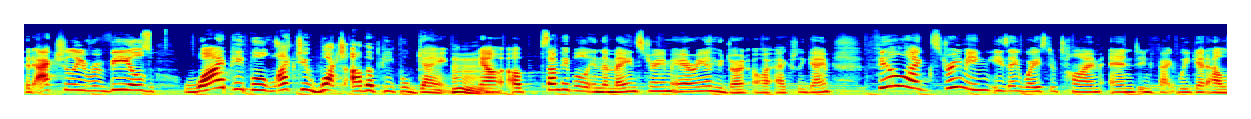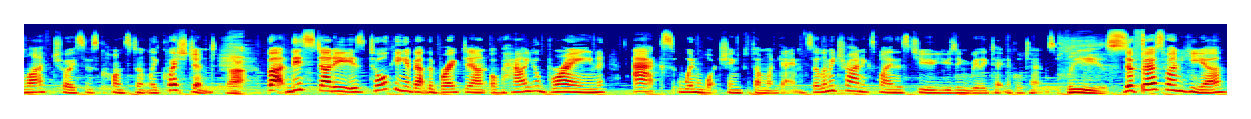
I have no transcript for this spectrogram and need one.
that actually reveals why people like to watch other people game. Now, uh, some people in the mainstream area who don't uh, actually game feel like streaming is a waste of time, and in fact, we get our life choices constantly questioned. Ah. But this study is talking about the breakdown of how your brain acts when watching someone game. So let me try and explain this to you using really technical terms. Please. The first one here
